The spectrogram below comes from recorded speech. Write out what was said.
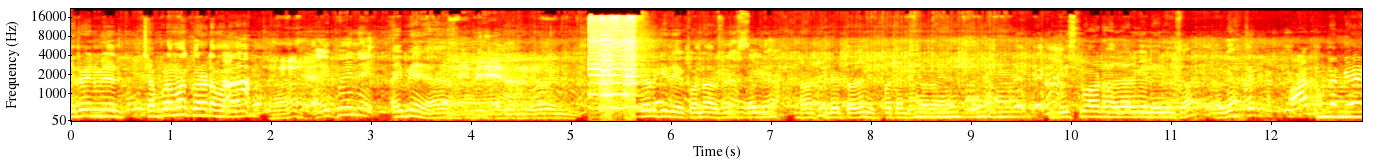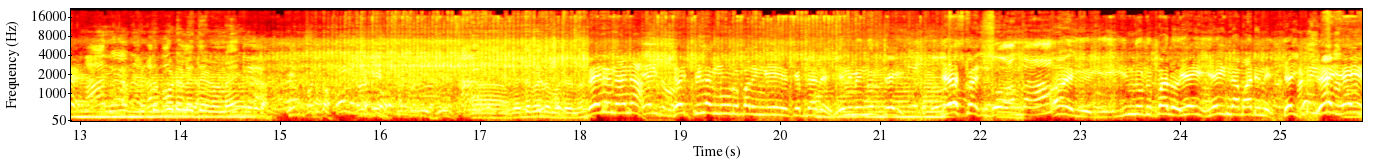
ఇరవై ఎనిమిది వేలు చెప్పడమా కొనడమా? అయిపోయినాయి. అయిపోయినాయా? వేలకి ఇది కొన్నారు friends okay. Twenty eight thousand ఇప్పత్తండి సార్ బీస్ స్మార్ట్ హజార్కి లేదు సార్ ఓకే పెద్ద ఫోటోలు అయితే ఇక్కడ ఉన్నాయి. పెద్ద పెద్ద ఫోటోలు వేరే నాయన ఏ పిల్లకి నూరు రూపాయలు ఇంక చెప్పినాను ఎనిమిది నూరు చెయ్యి వేసుకో ఆ, ఇన్నూరు రూపాయలు ఏయ్ ఏయ్ నా మాటిని ఏయ్ ఏయ్ ఏయ్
